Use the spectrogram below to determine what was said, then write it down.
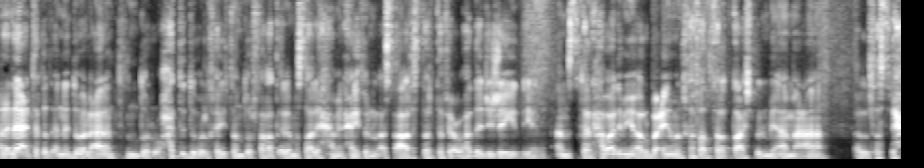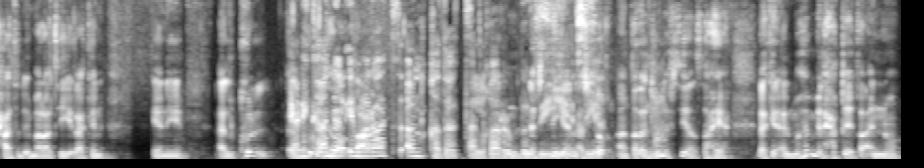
أنا لا أعتقد أن دول العالم تنظر وحتى دول الخليج تنظر فقط إلى مصالحها من حيث أن الأسعار سترتفع وهذا جيد. يعني أمس كان حوالي 140 وانخفض 13% مع التصريحات الإماراتية. لكن يعني الكل يعني الكل كأن الإمارات أنقذت الغرب نفسيا أنقذته نعم. نفسيا صحيح. لكن المهم الحقيقة أنه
